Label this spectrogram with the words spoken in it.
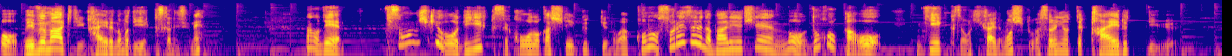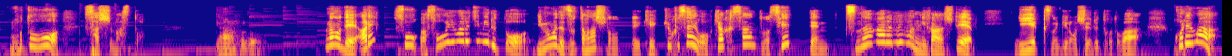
をウェブマーケティングに変えるのも DX 化ですよね。なので、既存事業を DX で高度化していくっていうのは、このそれぞれのバリューチェーンのどこかを DX に置き換える、もしくはそれによって変えるっていうことを指しますと。なるほど。なので、あれ？そうか、そう言われてみると、今までずっと話したのって、結局最後、お客さんとの接点、つながる部分に関して DX の議論をしているってことは、これは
